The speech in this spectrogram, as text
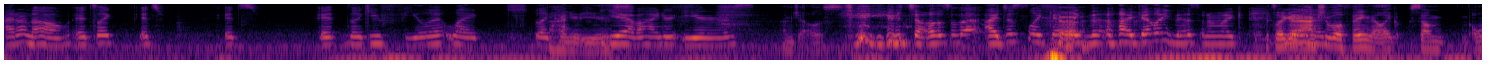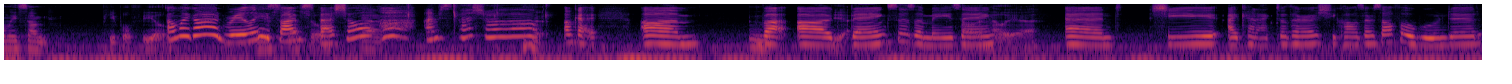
I don't know. It's like it's, it's, it like you feel it like like Behind your ears? Yeah, behind your ears. I'm jealous. You're jealous of that? I just like get like the, I get like this, and I'm like, It's like an that's- actual thing that like some only some people feel. oh my god, really? You're so I'm special. special? Yeah. I'm special. okay, um, but uh, Yeah. Banks is amazing. Oh, amazing, hell yeah. and she, I connect with her. She calls herself a wounded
